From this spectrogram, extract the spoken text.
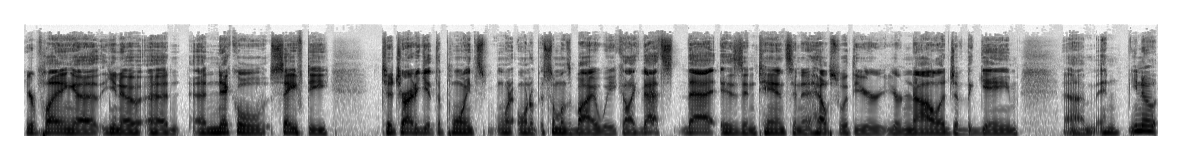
You're playing a, you know, a, a nickel safety to try to get the points on someone's bye week. Like that's that is intense, and it helps with your your knowledge of the game. Um, and you know,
